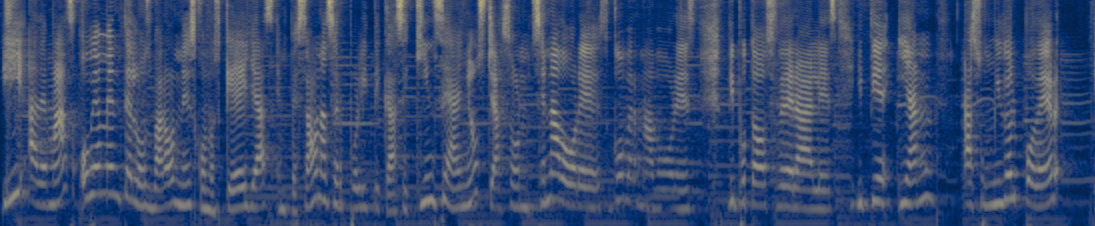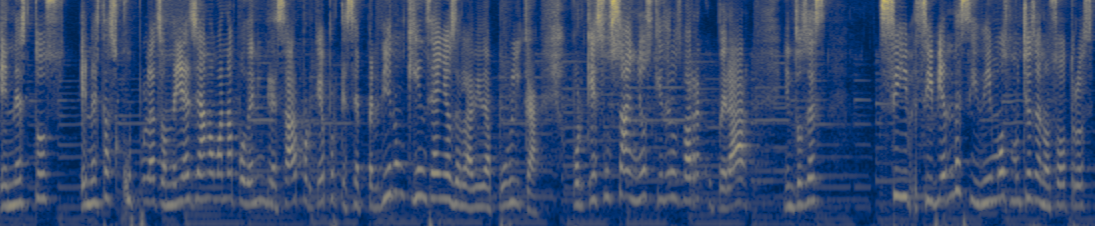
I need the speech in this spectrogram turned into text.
Y además, obviamente los varones con los que ellas empezaron a hacer política hace 15 años ya son senadores, gobernadores, diputados federales y, y han asumido el poder en, estos, en estas cúpulas donde ellas ya no van a poder ingresar. ¿Por qué? Porque se perdieron 15 años de la vida pública. Porque esos años, ¿quién se los va a recuperar? Entonces, si, si bien decidimos muchos de nosotros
